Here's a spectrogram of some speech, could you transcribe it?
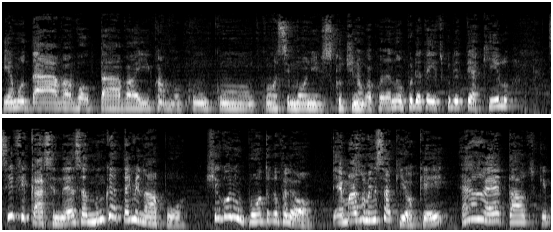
Ia mudava, voltava aí com, a- com, com, com a Simone discutindo alguma coisa. Não, podia ter isso, podia ter aquilo. Se ficasse nessa, nunca ia terminar, pô. Chegou num ponto que eu falei, ó, é mais ou menos isso aqui, ok? Ah, é, tal, isso aqui.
